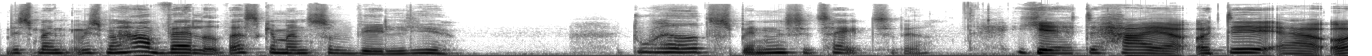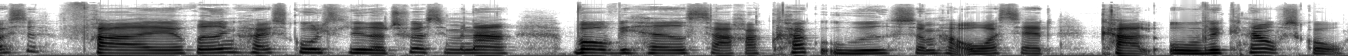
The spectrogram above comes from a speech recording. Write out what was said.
hvis man, hvis man har valget, hvad skal man så vælge? Du havde et spændende citat til det. Ja, det har jeg, og det er også fra øh, Rødding Røding Højskoles litteraturseminar, hvor vi havde Sara Kok ude, som har oversat Karl Ove Knavsgaard.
